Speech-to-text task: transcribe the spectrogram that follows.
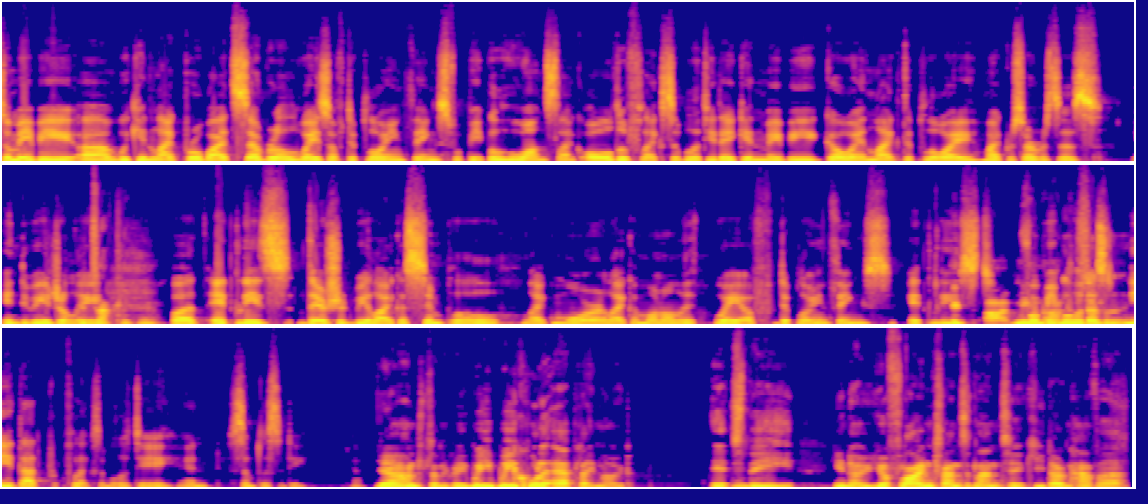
So maybe uh, we can like provide several ways of deploying things for people who wants like all the flexibility. They can maybe go and like deploy microservices individually. Exactly, yeah. But at least there should be like a simple, like more like a monolith way of deploying things. At least I mean, for people who 100%. doesn't need that flexibility and simplicity. Yeah. Yeah, hundred percent agree. We we call it airplane mode. It's the mm-hmm. you know you're flying transatlantic. You don't have a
